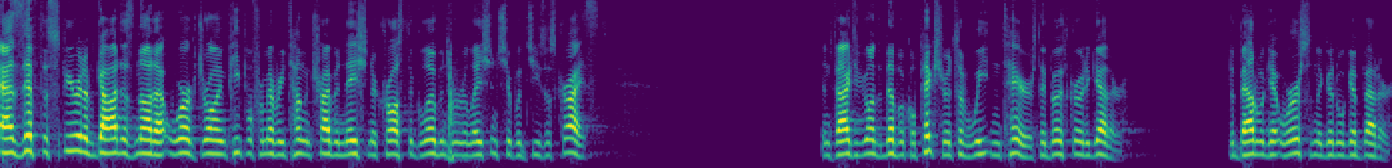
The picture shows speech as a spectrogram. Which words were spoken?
as if the Spirit of God is not at work drawing people from every tongue, tribe, and nation across the globe into a relationship with Jesus Christ. In fact, if you want the biblical picture, it's of wheat and tares. They both grow together. The bad will get worse and the good will get better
